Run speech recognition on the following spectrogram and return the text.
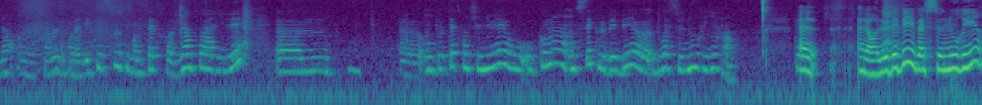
bien, euh, donc on a des questions qui vont peut-être bientôt arriver. on peut peut-être continuer ou, comment on sait que le bébé doit se nourrir? Alors, le bébé, il va se nourrir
